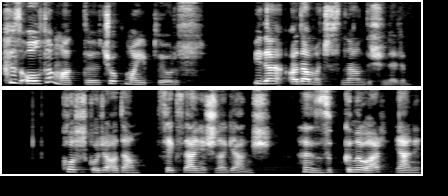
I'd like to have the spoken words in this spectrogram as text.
Kız olta mı attı? Çok mu ayıplıyoruz? Bir de adam açısından düşünelim. Koskoca adam 80 yaşına gelmiş. Zıpkını var yani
